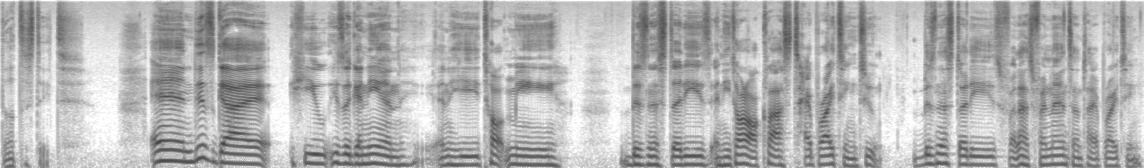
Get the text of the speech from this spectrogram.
Delta State. And this guy, he he's a Ghanaian, and he taught me business studies, and he taught our class typewriting too. Business studies, finance, finance, and typewriting.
